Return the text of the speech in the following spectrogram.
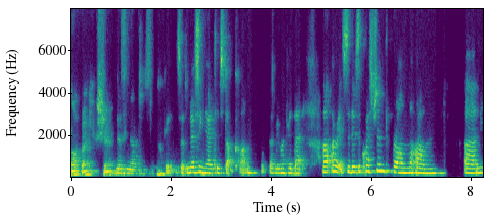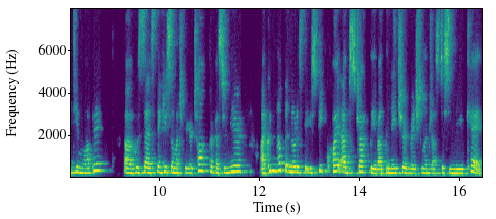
Oh, thank you for sharing. Nursing narratives. Okay, so nursingnarratives.com, Hope everyone heard that. Uh, all right, so there's a question from um, uh, Miti Moape, uh, who says, thank you so much for your talk, Professor Meer. I couldn't help but notice that you speak quite abstractly about the nature of racial injustice in the UK.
